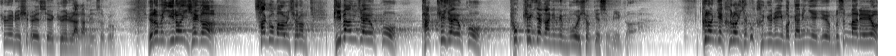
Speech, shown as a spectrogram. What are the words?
교회를 싫어했어요. 교회를 나가면서도. 여러분, 이런 제가 사고 바울처럼 비방자였고, 박해자였고, 폭행자가 아니면 무엇이었겠습니까? 그런 게 그런 자꾸 긍휼을 입었다는 얘기예요. 무슨 말이에요?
